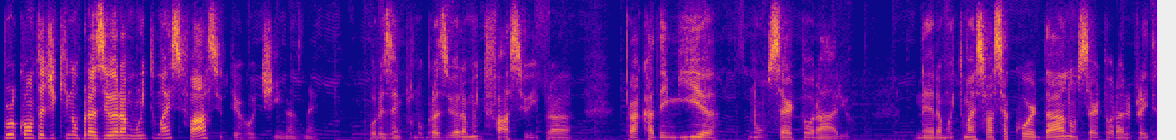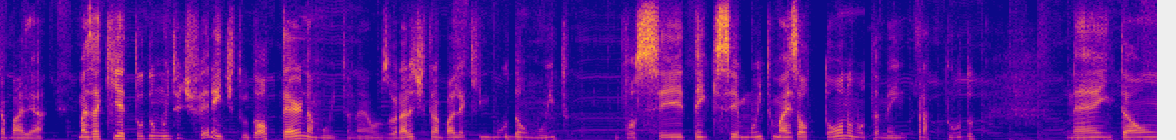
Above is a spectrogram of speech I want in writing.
por conta de que no Brasil era muito mais fácil ter rotinas, né? Por exemplo, no Brasil era muito fácil ir para para academia num certo horário, né? Era muito mais fácil acordar num certo horário para ir trabalhar. Mas aqui é tudo muito diferente, tudo alterna muito, né? Os horários de trabalho aqui mudam muito você tem que ser muito mais autônomo também para tudo, né? Então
